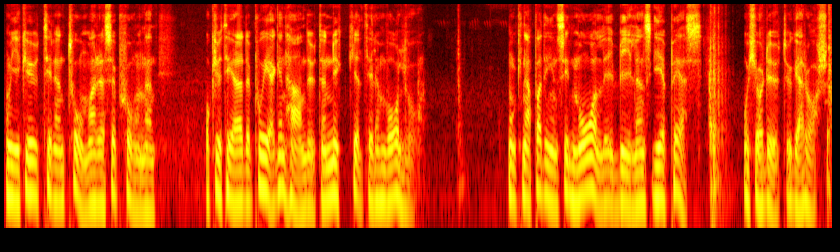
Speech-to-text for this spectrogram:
Hon gick ut till den tomma receptionen och kvitterade på egen hand ut en nyckel till en Volvo. Hon knappade in sitt mål i bilens GPS och körde ut ur garaget.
